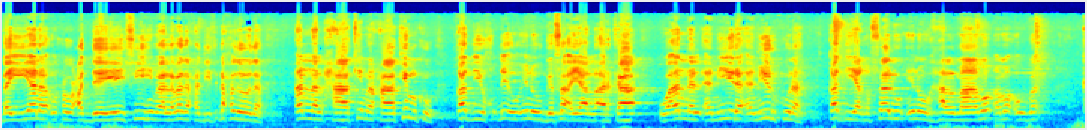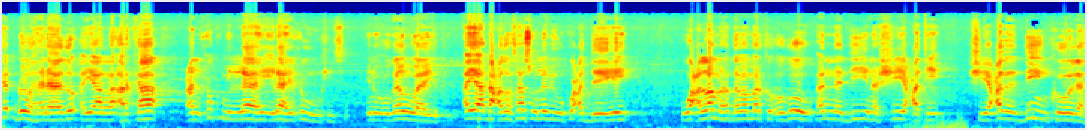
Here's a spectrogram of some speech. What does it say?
bayana wuxuu caddeeyey fiihimaa labada xadiid dhexdooda ana alxaakima xaakimku qad yukhdi'u inuu gafo ayaa la arkaa wa ana alamiira amiirkuna qad yakfalu inuu halmaamo ama uuba ka dhoohanaado ayaa la arkaa can xukmi illaahi ilaahay xukunkiisa inuu ogaan waayo ayaa dhacdo saasuu nebigu ku caddeeyey waclam haddaba marka ogow ana diina shiicati shiicada diinkooda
